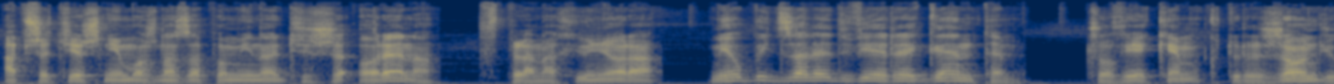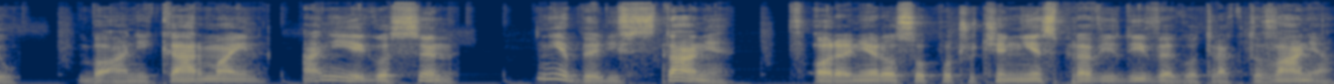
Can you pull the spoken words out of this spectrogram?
A przecież nie można zapominać, że Orena w planach juniora miał być zaledwie regentem, człowiekiem, który rządził, bo ani Carmine, ani jego syn nie byli w stanie. W Orenie rosło poczucie niesprawiedliwego traktowania.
